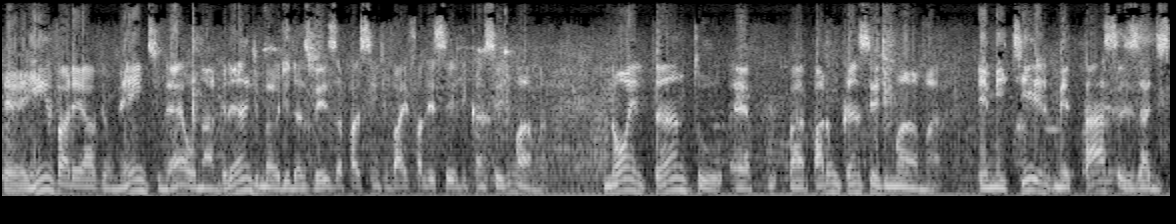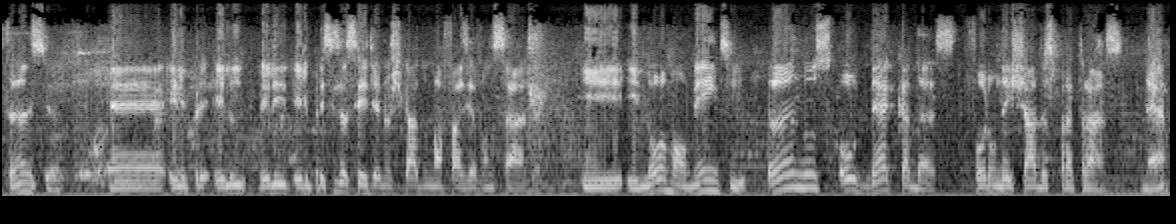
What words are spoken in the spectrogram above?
É, invariavelmente, né, ou na grande maioria das vezes, a paciente vai falecer de câncer de mama. No entanto, é, para um câncer de mama emitir metástases à distância, é, ele, ele, ele, ele precisa ser diagnosticado numa fase avançada. E, e, normalmente anos ou décadas foram deixadas para trás, né?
